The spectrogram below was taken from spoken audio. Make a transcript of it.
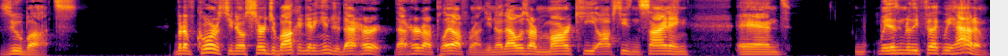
Zubac. But of course, you know, Serge Ibaka getting injured, that hurt. That hurt our playoff run. You know, that was our marquee offseason signing, and we doesn't really feel like we had him.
